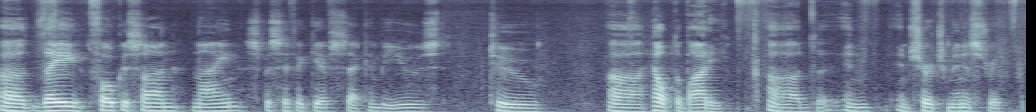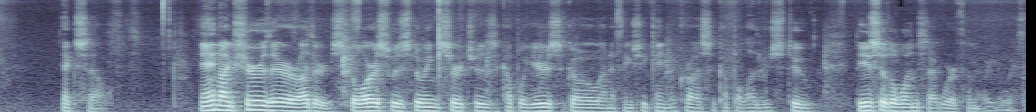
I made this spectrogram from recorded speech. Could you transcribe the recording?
uh, they focus on nine specific gifts that can be used to uh, help the body uh, the, in, in church ministry excel. And I'm sure there are others. Dolores was doing searches a couple years ago, and I think she came across a couple others too. These are the ones that we're familiar with.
